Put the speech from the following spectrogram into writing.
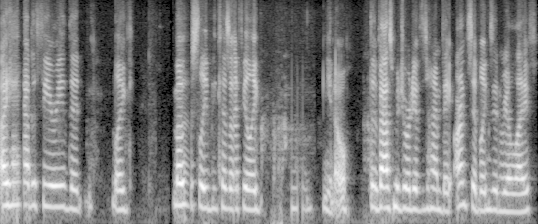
I had a theory that, like, mostly because I feel like, you know, the vast majority of the time they aren't siblings in real life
